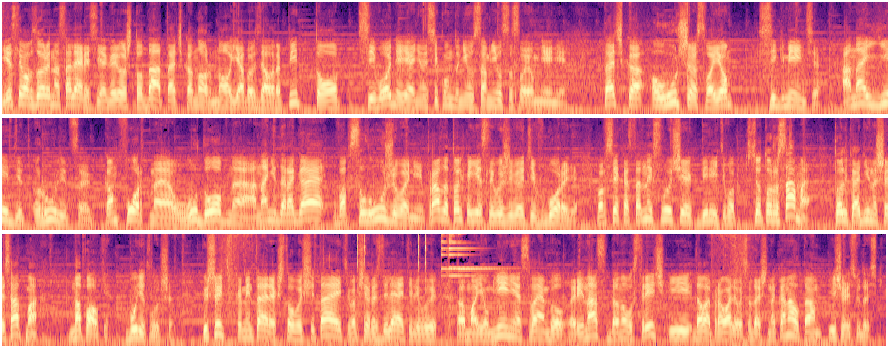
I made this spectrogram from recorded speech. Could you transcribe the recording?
Если в обзоре на Solaris я говорил, что да, тачка норм, но я бы взял Rapid, то сегодня я ни на секунду не усомнился в своем мнении. Тачка лучшая в своем сегменте. Она едет, рулится, комфортная, удобная, она недорогая в обслуживании. Правда, только если вы живете в городе. Во всех остальных случаях берите вот все то же самое, только 1.6 атма на палке. Будет лучше. Пишите в комментариях, что вы считаете, вообще разделяете ли вы э, мое мнение. С вами был Ренас, до новых встреч и давай проваливайся дальше на канал, там еще есть видосики.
